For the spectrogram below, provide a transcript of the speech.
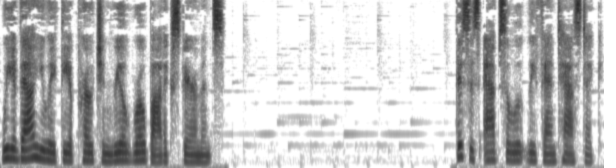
we evaluate the approach in real robot experiments. This is absolutely fantastic.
